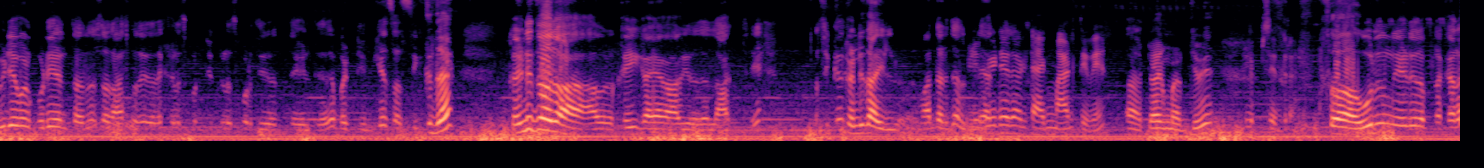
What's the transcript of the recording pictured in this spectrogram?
ವಿಡಿಯೋಗಳು ಕೊಡಿ ಅಂತ ಅಂದ್ರೆ. ಸರ್ ಆಸ್ಪತ್ರೆಗೆ ಕಳಿಸ್ಕೊಡ್ತೀವಿ ಕಳಿಸ್ಕೊಡ್ತೀವಿ ಅಂತ ಹೇಳ್ತಿದ್ದಾರೆ ಬಟ್ ಇನ್ ಕೇಸ್ ಅದು ಸಿಕ್ಕಿದ್ರೆ ಖಂಡಿತವಾಗ್ಲೂ ಅವ್ರ ಕೈ ಗಾಯ ಆಗಿರೋದೆಲ್ಲ ಆಗ್ತೀನಿ ಸಿಕ್ಕಿದ್ರೆ ಖಂಡಿತ ಇಲ್ಲಿ ಮಾತಾಡ್ತೀವಿ ಅಲ್ಲಿ ವಿಡಿಯೋದಲ್ಲಿ ಟ್ಯಾಗ್ ಮಾಡ್ತೀವಿ. ಟ್ಯಾಗ್ ಮಾಡ್ತೀವಿ. ಕ್ಲಿಪ್ಸ್ ಇದ್ರೆ. ಸೊ ಅವ್ರನ್ನ ಹೇಳಿರೋ ಪ್ರಕಾರ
